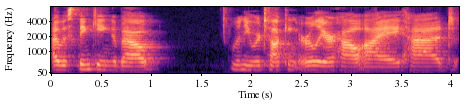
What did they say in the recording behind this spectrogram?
i was thinking about when you were talking earlier how I had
